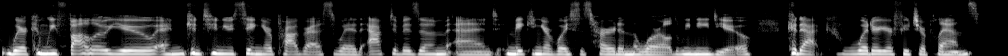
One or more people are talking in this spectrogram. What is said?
Where can we follow you and continue seeing your progress with activism and making your voices heard in the world? We need you. Kadek, what are your future plans?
